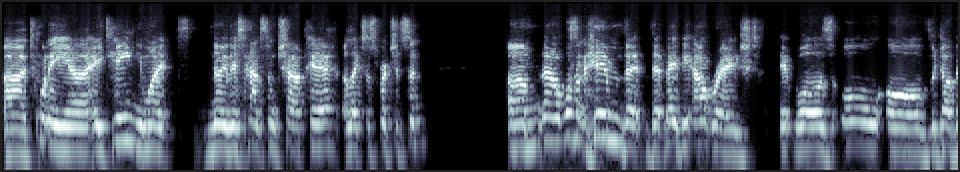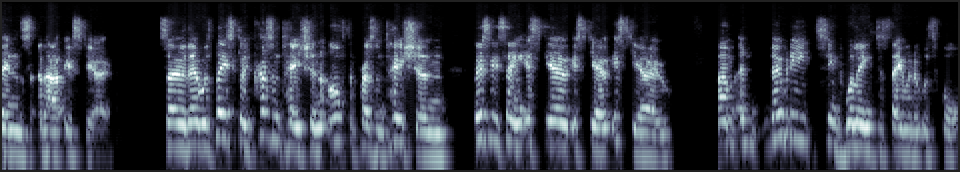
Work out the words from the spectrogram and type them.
uh, uh, 2018. You might know this handsome chap here, Alexis Richardson. Um, now, it wasn't him that, that made me outraged. It was all of the gubbins about Istio. So there was basically presentation after presentation, basically saying Istio, Istio, Istio, um, and nobody seemed willing to say what it was for.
